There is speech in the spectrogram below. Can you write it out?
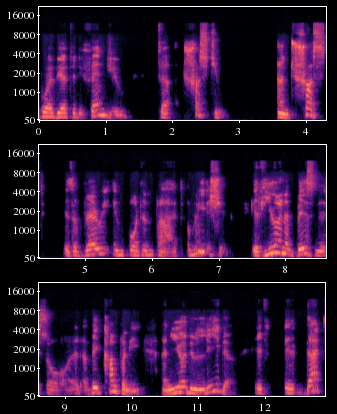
who are there to defend you to trust you. And trust is a very important part of leadership. If you're in a business or a big company and you're the leader, if, if that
